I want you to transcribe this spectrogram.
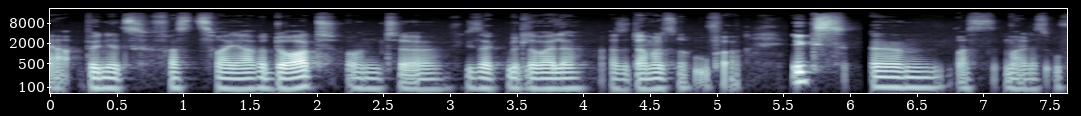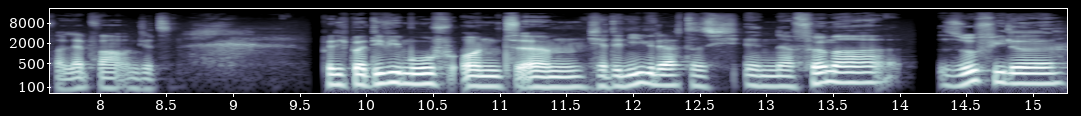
ja, bin jetzt fast zwei Jahre dort und äh, wie gesagt, mittlerweile, also damals noch UFA X, ähm, was mal das UFA Lab war und jetzt bin ich bei DiviMove und ähm, ich hätte nie gedacht, dass ich in einer Firma so viele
